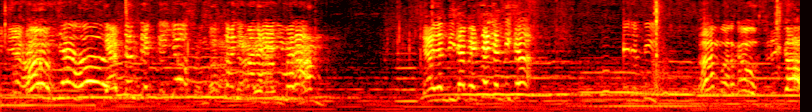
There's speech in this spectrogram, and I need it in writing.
कैप्टन देख के जाओ संभवता नहीं मरा नहीं मरा? जा जल्दी जा बेटा जल्दी जा। जल्दी। हाँ मर गया उसरी का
